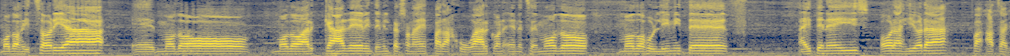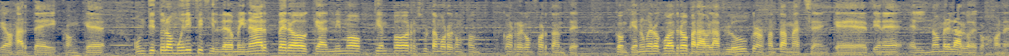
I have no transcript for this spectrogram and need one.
modos historia, eh, modo modo arcade, 20.000 personajes para jugar con, en este modo, modos unlimited. Ahí tenéis horas y horas hasta que os hartéis, con que un título muy difícil de dominar, pero que al mismo tiempo resulta muy reconfortante. Con que número 4 para Black Blue Chrono Fantasma que tiene el nombre largo de cojones.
